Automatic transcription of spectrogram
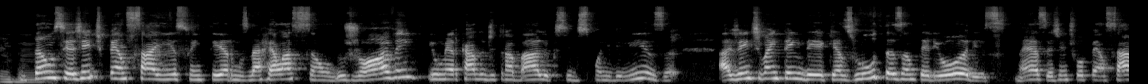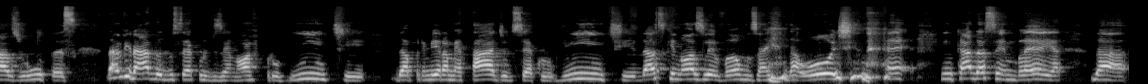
Uhum. Então, se a gente pensar isso em termos da relação do jovem e o mercado de trabalho que se disponibiliza, a gente vai entender que as lutas anteriores, né, se a gente for pensar as lutas da virada do século XIX para o XX, da primeira metade do século XX, das que nós levamos ainda hoje, né, em cada assembleia da,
